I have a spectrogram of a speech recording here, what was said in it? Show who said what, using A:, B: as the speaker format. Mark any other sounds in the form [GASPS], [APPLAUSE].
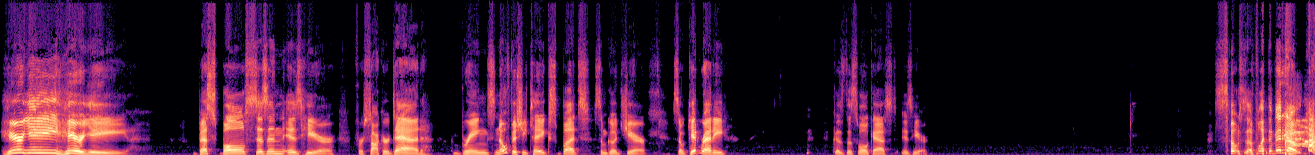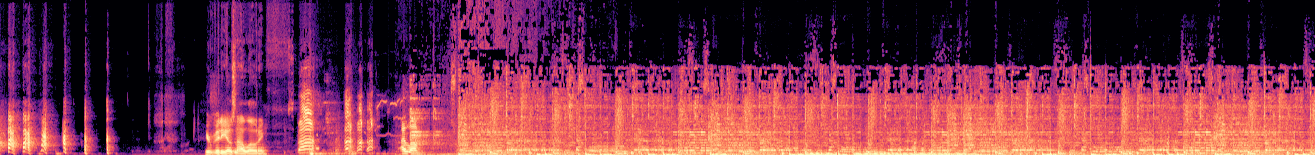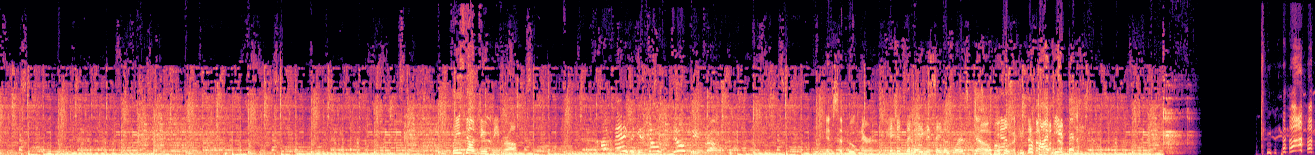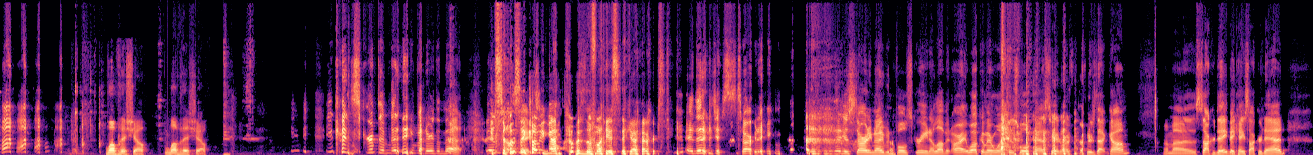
A: Hear ye, hear ye. Best ball season is here. For soccer dad brings no fishy takes, but some good cheer. So get ready because the Swolecast is here. So, so play the video. [LAUGHS]
B: Your video's not loading. [LAUGHS]
C: I love. Please don't dupe me, bro. I'm begging you, don't dupe me, bro.
D: It's the poop narrative.
C: Kitchen's been waiting to say those words.
D: No.
C: Yes, [LAUGHS] for [LAUGHS] [LAUGHS] five years. Love this show. Love this show. [LAUGHS]
A: couldn't script it any better than that. It's
E: so
A: perfect.
E: coming back was the funniest thing I've ever seen.
A: and then it just starting. They're just starting, not even full screen. I love it. All right, welcome everyone to the Swolecast here at RotoGrinders.com. I'm uh, Soccer Dave, aka Soccer Dad,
